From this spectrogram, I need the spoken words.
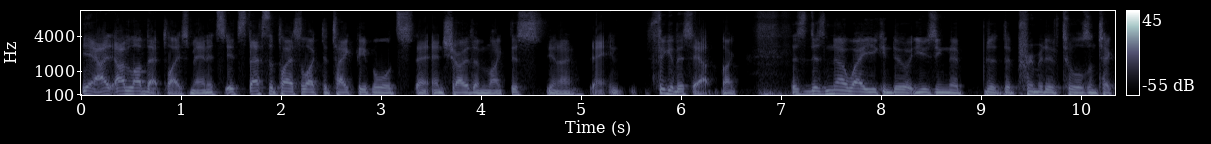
yeah, I, I love that place, man. It's it's that's the place I like to take people it's, and show them like this, you know, figure this out. Like there's there's no way you can do it using the the, the primitive tools and tech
